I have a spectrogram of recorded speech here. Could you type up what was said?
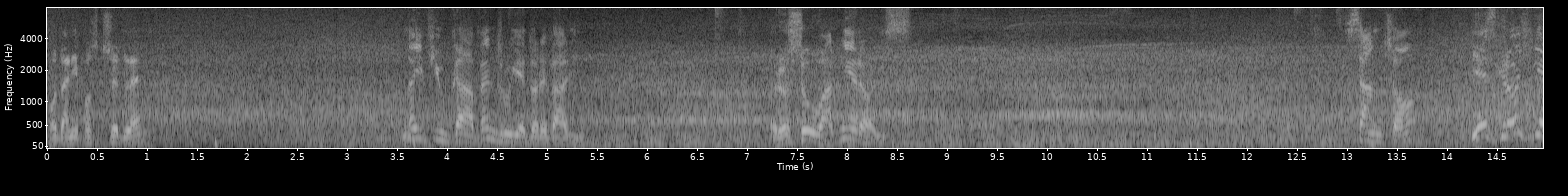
Podanie po skrzydle. No i piłka wędruje do rywali. Ruszył ładnie Royce. Sancho. Jest groźnie,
